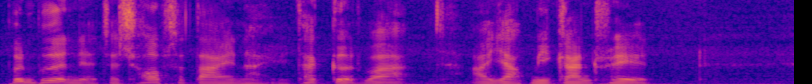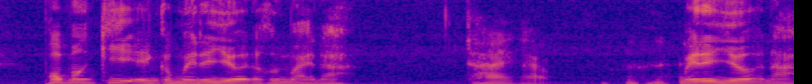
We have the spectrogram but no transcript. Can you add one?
เพื่อนๆเนี่ยจะชอบสไตล์ไหน ถ้าเกิดว่าอะอยากมีการเทรด เพราะมังกี้เองก็ไม่ได้เยอะนะคุณหมายนะ ใช่ครับ ไม่ได้เยอะนะ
